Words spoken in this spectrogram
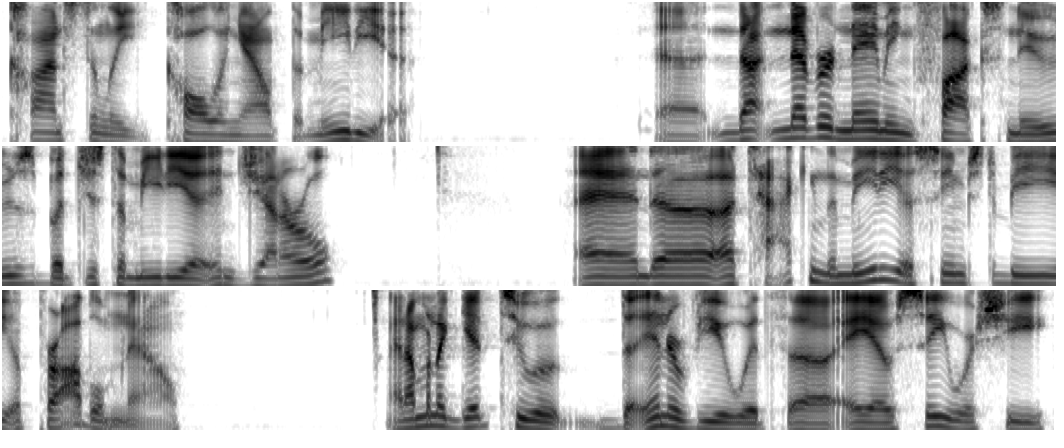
constantly calling out the media. Uh, not never naming Fox News, but just the media in general. And uh, attacking the media seems to be a problem now. And I'm going to get to the interview with uh, AOC where she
